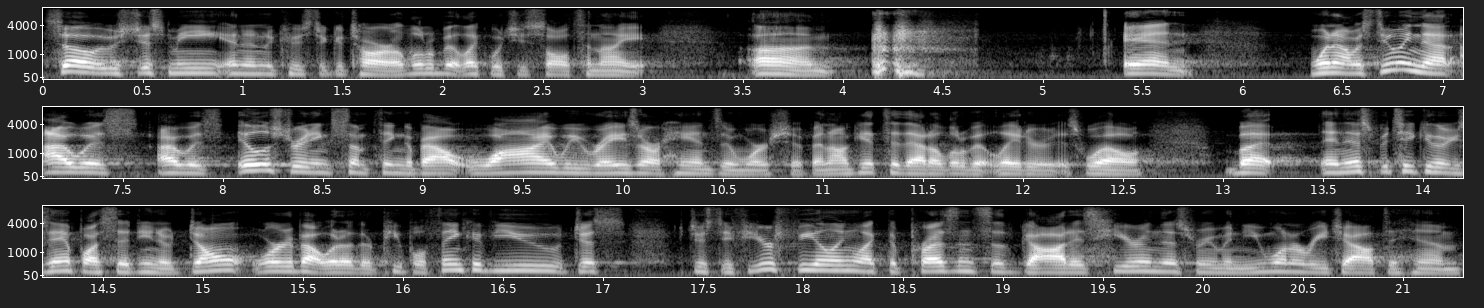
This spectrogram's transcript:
So it was just me and an acoustic guitar, a little bit like what you saw tonight. Um, and when I was doing that, I was, I was illustrating something about why we raise our hands in worship. And I'll get to that a little bit later as well. But in this particular example, I said, you know, don't worry about what other people think of you. Just, just if you're feeling like the presence of God is here in this room and you want to reach out to Him,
